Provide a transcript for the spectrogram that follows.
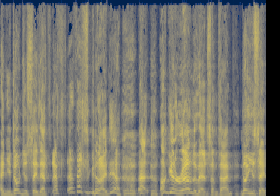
And you don't just say, that's, that's, that's a good idea. Uh, I'll get around to that sometime. No, you say,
